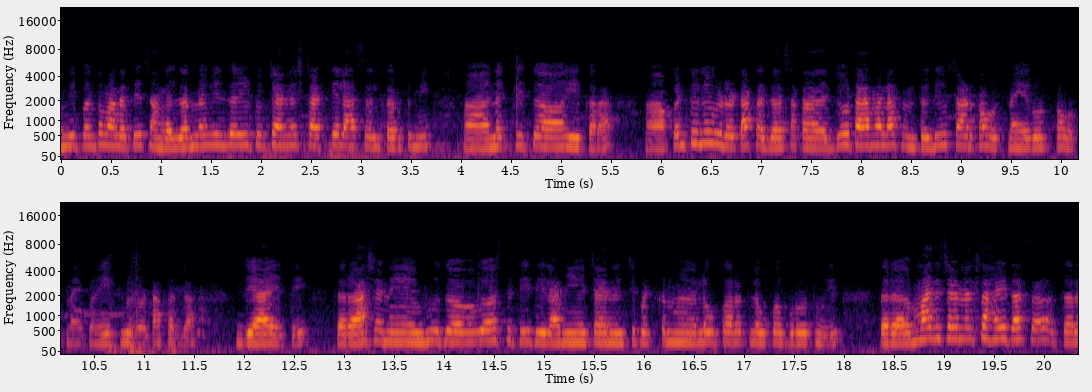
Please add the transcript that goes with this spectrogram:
मी पण तुम्हाला ते सांगाल जर नवीन जर युट्यूब चॅनल स्टार्ट केलं असेल तर तुम्ही नक्कीच हे करा. कंटिन्यू व्हिडिओ टाकत जा. सकाळ जो टायमाला असेल तर दिवसाआड का होत नाही रोज का होत नाही पण एक व्हिडिओ टाकत जा जे आहे ते. तर अशाने व्ह्यूज व्यवस्थित येतील आणि चॅनलची पटकन लवकरात लवकर ग्रोथ होईल. तर माझ्या चॅनलचं आहे असं. तर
